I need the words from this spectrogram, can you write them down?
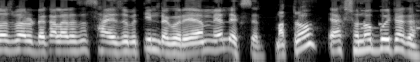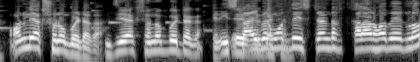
দশ বারোটা কালার আছে সাইজ হবে তিনটা করে এম এল এক্সেল মাত্র? একশো নব্বই টাকা। অনলি একশো নব্বই টাকা? জি একশো নব্বই টাকা। মধ্যে স্ট্যান্ডার্ড কালার হবে এগুলো?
